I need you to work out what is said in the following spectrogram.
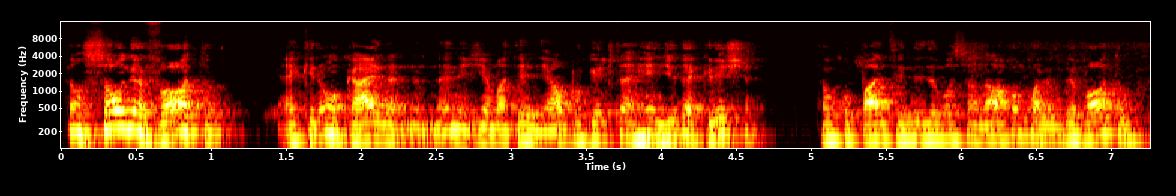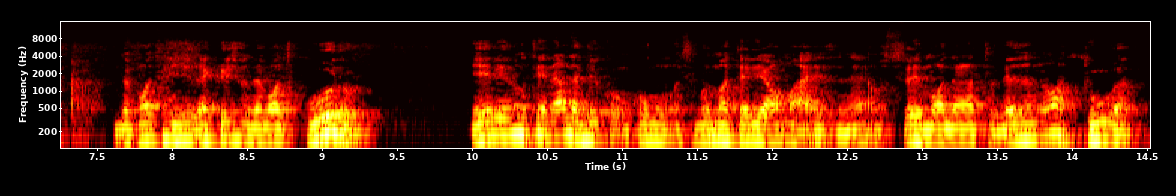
Então, só o devoto é que não cai na, na energia material, porque ele está rendido a Krishna, está ocupado em serviço devocional. Como falei, o devoto, o devoto rendido a Krishna, o devoto puro, ele não tem nada a ver com, com esse mundo material mais, né? Os três modos da natureza não atua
